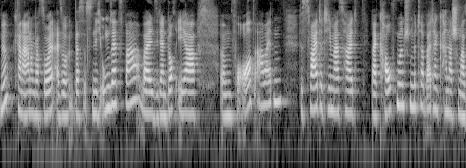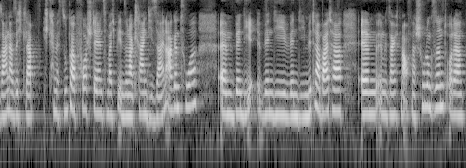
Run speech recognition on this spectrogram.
ne, keine Ahnung, was soll. Also das ist nicht umsetzbar, weil sie dann doch eher ähm, vor Ort arbeiten. Das zweite Thema ist halt, bei kaufmännischen Mitarbeitern kann das schon mal sein. Also ich glaube, ich kann mir super vorstellen, zum Beispiel in so einer kleinen Designagentur, ähm, wenn, die, wenn, die, wenn die Mitarbeiter, ähm, sage ich mal, auf einer Schulung sind oder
